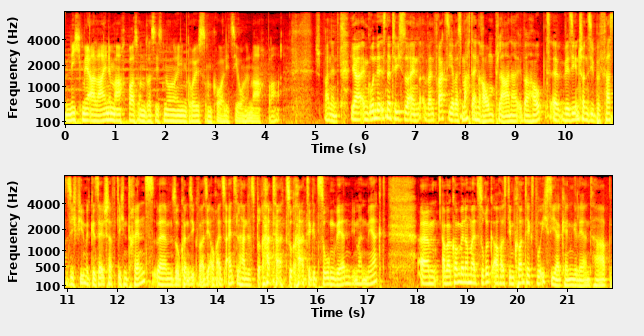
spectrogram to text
nicht mehr alleine machbar, sondern das ist nur noch in größeren Koalitionen machbar. Spannend. Ja, im Grunde ist natürlich so ein, man fragt sich ja, was macht ein Raumplaner überhaupt? Äh, wir sehen schon, Sie befassen sich viel mit gesellschaftlichen Trends. Ähm, so können Sie quasi auch als Einzelhandelsberater zu Rate gezogen werden, wie man merkt. Ähm, aber kommen wir nochmal zurück, auch aus dem Kontext, wo ich Sie ja kennengelernt habe,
